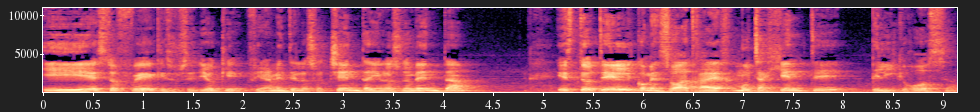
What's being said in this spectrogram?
Y esto fue que sucedió que finalmente en los 80 y en los 90, este hotel comenzó a atraer mucha gente peligrosa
